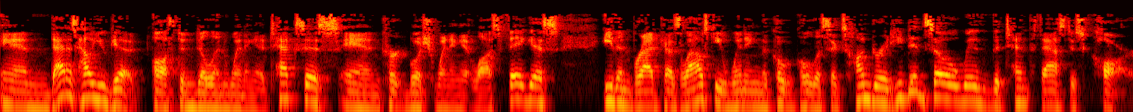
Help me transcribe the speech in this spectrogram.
And that is how you get Austin Dillon winning at Texas and Kurt Busch winning at Las Vegas. Even Brad Keselowski winning the Coca-Cola 600. He did so with the 10th fastest car.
